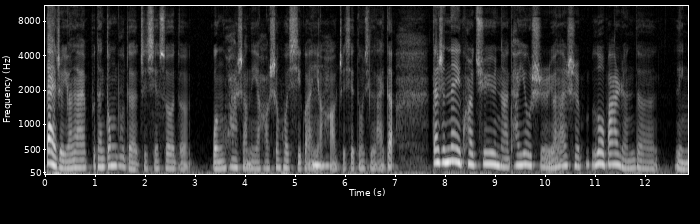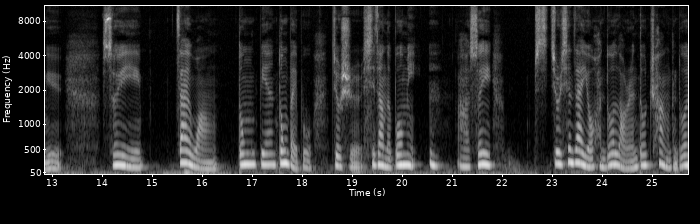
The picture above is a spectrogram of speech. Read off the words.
带着原来不丹东部的这些所有的文化上的也好，生活习惯也好，这些东西来的。但是那块区域呢，它又是原来是洛巴人的领域，所以再往东边东北部就是西藏的波密。嗯。啊，所以就是现在有很多老人都唱很多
